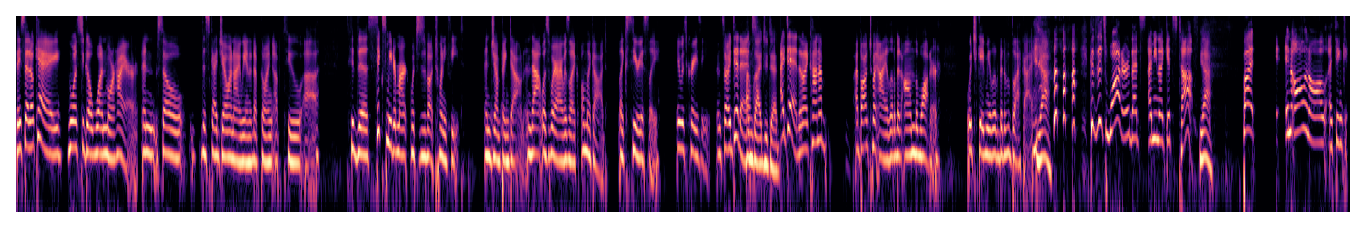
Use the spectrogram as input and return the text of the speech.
they said, okay, who wants to go one more higher? And so this guy Joe and I, we ended up going up to uh, to the six meter mark, which is about 20 feet, and jumping down. And that was where I was like, oh my god, like seriously, it was crazy. And so I did it. I'm glad you did. I did, and I kind of I bonked my eye a little bit on the water, which gave me a little bit of a black eye yeah. because it's water. That's I mean, like it's tough. Yeah. But in all in all, I think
